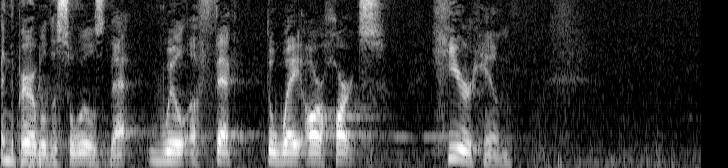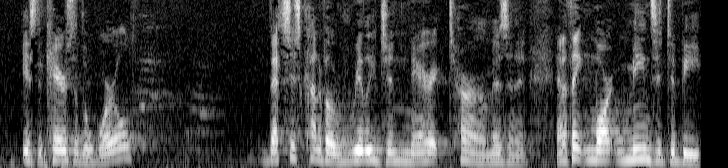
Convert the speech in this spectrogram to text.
in the parable of the soils that will affect the way our hearts hear him is the cares of the world. That's just kind of a really generic term, isn't it? And I think Mark means it to be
